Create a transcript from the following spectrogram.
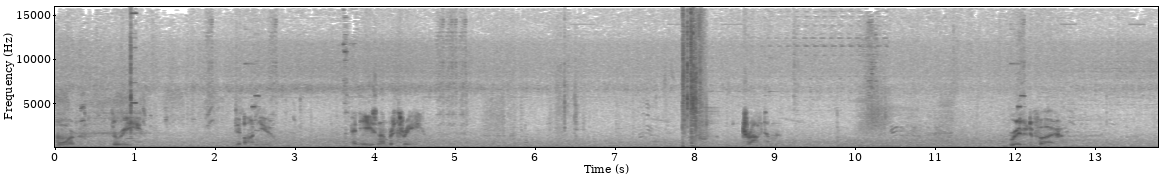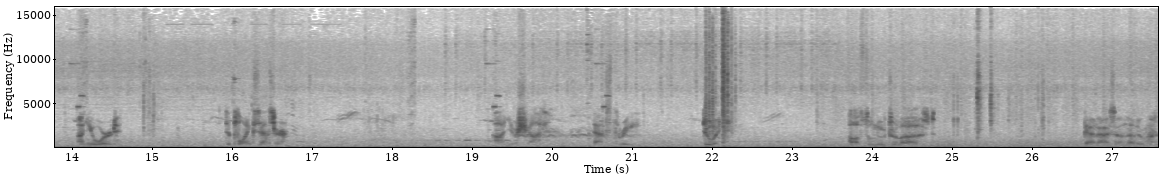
More. Three. On you. And he's number three. Dropped him. Ready to fire. On your word. Deploying sensor. On your shot. That's three. Do it. Hostile neutralized. Got eyes on another one.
